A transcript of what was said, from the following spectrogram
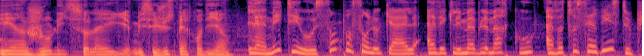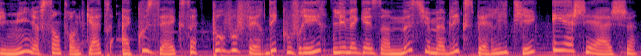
et un joli soleil, mais c'est juste mercredi. Hein. La météo 100% locale avec les meubles Marcou à votre service depuis 1934 à Couzex pour vous faire découvrir les magasins Monsieur Meuble Expert Litier et H&H.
